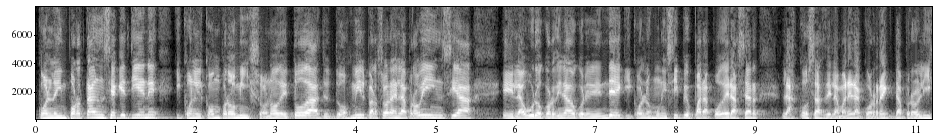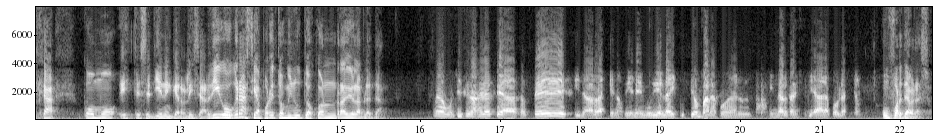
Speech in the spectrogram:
con la importancia que tiene y con el compromiso ¿no? de todas 2.000 personas en la provincia, el laburo coordinado con el INDEC y con los municipios para poder hacer las cosas de la manera correcta, prolija, como este, se tienen que realizar. Diego, gracias por estos minutos con Radio La Plata muchísimas gracias a ustedes y la verdad es que nos viene muy bien la discusión para poder brindar tranquilidad a la población. Un fuerte abrazo.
